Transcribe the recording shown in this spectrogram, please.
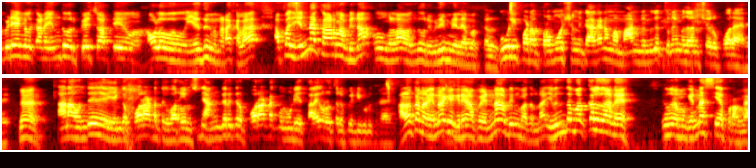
விடயங்களுக்கான எந்த ஒரு பேச்சுவார்த்தையும் அவ்வளவு எதுவும் நடக்கல. அப்ப அது என்ன காரணம் அப்படின்னா அவங்க எல்லாம் வந்து ஒரு விளிம்பு நிலை மக்கள். கூலி பட ப்ரொமோஷனுக்காக நம்ம மாண்புமிகு துணை முதலமைச்சர் போறாரு. ஆனா வந்து எங்க போராட்டத்துக்கு வரலன்னு சொல்லி அங்க இருக்கிற போராட்ட குழுவுடைய தலைவர் ஒருத்தர் பேட்டி கொடுக்குறாரு. அதைத்தான் நான் என்ன கேக்குறேன்? அப்ப என்ன அப்படின்னு பார்த்தோம்னா இந்த மக்கள் தானே இவங்க நமக்கு என்ன செய்ய போறாங்க?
